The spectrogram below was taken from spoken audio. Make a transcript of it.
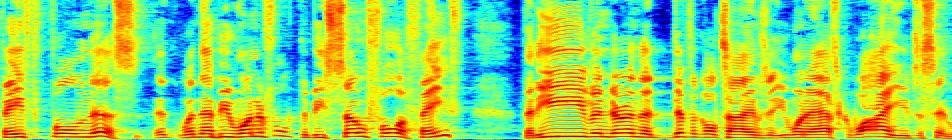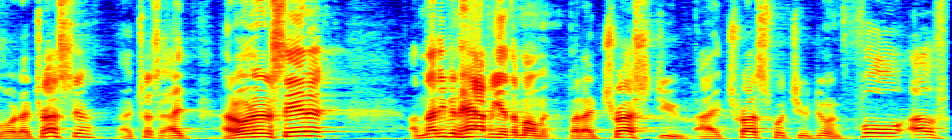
faithfulness. It, wouldn't that be wonderful to be so full of faith that even during the difficult times that you want to ask why, you just say, Lord, I trust you. I trust you. I, I don't understand it. I'm not even happy at the moment, but I trust you. I trust what you're doing. Full of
